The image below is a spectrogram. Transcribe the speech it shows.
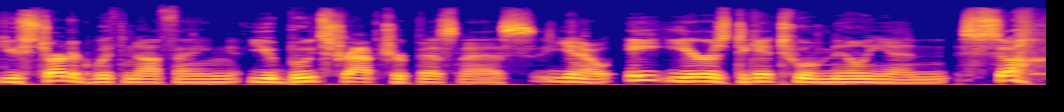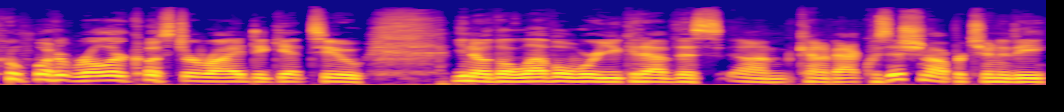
you started with nothing. You bootstrapped your business, you know, eight years to get to a million. So what a roller coaster ride to get to, you know, the level where you could have this um, kind of acquisition opportunity.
